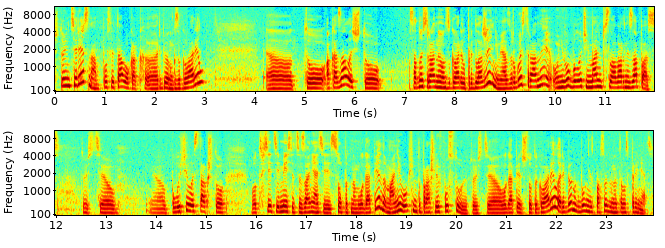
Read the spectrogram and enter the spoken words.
Что интересно, после того, как э, ребенок заговорил, э, то оказалось, что с одной стороны он заговорил предложениями, а с другой стороны у него был очень маленький словарный запас. То есть э, получилось так, что вот все те месяцы занятий с опытным логопедом, они, в общем-то, прошли впустую. То есть э, логопед что-то говорил, а ребенок был не способен это воспринять.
